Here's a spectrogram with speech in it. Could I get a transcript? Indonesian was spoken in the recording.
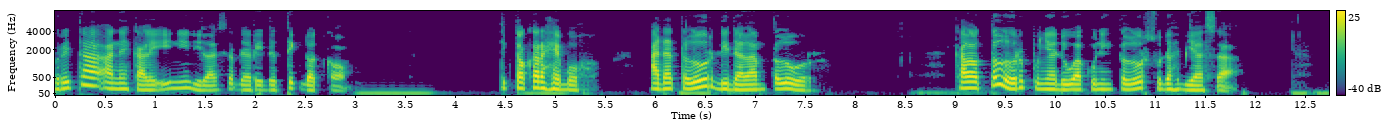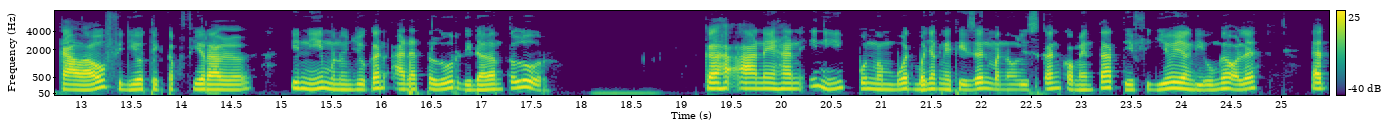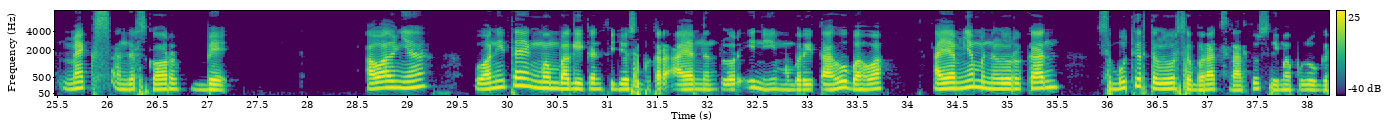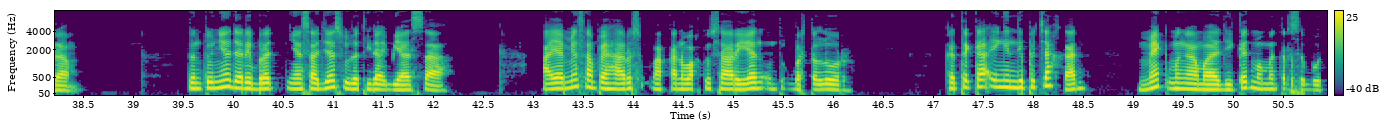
Berita aneh kali ini dilansir dari detik.com. TikToker heboh. Ada telur di dalam telur. Kalau telur punya dua kuning telur sudah biasa. Kalau video TikTok viral ini menunjukkan ada telur di dalam telur. Keanehan ini pun membuat banyak netizen menuliskan komentar di video yang diunggah oleh @max underscore b. Awalnya, wanita yang membagikan video seputar ayam dan telur ini memberitahu bahwa ayamnya menelurkan sebutir telur seberat 150 gram. Tentunya dari beratnya saja sudah tidak biasa. Ayamnya sampai harus makan waktu seharian untuk bertelur. Ketika ingin dipecahkan, Mac mengabadikan momen tersebut.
